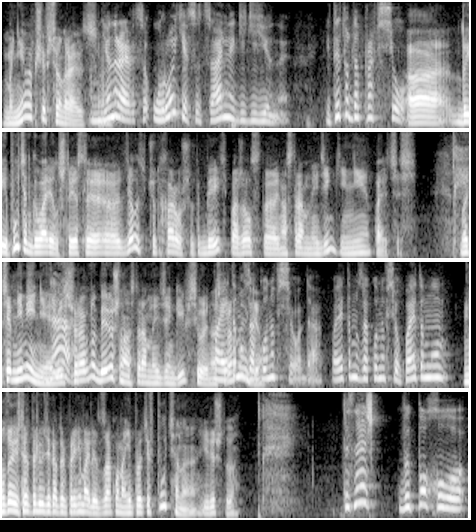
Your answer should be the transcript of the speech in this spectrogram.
Мне вообще все нравится. Мне нравятся уроки социальной гигиены. И ты туда про все. А, да и Путин говорил, что если э, делать что-то хорошее, так берите, пожалуйста, иностранные деньги и не парьтесь. Но тем не менее, да. ведь все равно берешь иностранные деньги и все. По этому закону все, да. По этому закону все. Поэтому... Ну, то есть это люди, которые принимали этот закон, они против Путина или что? Ты знаешь, в эпоху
